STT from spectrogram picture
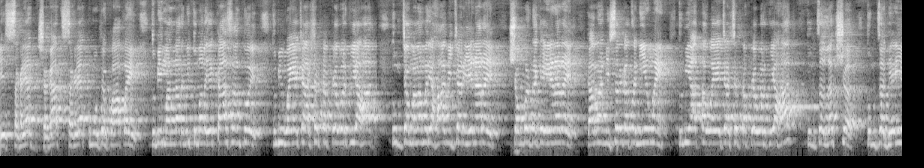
हे सगळ्यात जगात सगळ्यात मोठं पाप आहे. तुम्ही म्हणणार मी तुम्हाला हे का सांगतोय? तुम्ही वयाच्या अशा टप्प्यावरती आहात. तुमच्या मनामध्ये हा विचार येणार आहे. शंभर टक्के येणार आहे. कारण निसर्गाचा नियम आहे. तुम्ही आता वयाच्या अशा टप्प्यावरती आहात. तुमचं लक्ष तुमचं ध्येय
